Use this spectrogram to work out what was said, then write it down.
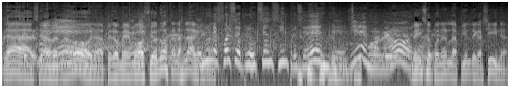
Gracias. Bernadona, pero me emocionó hasta las En un lágrimas. esfuerzo de producción sin precedentes. Bien. Bernadona. Me hizo poner la piel de gallina.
